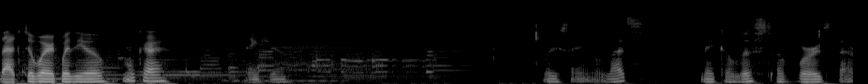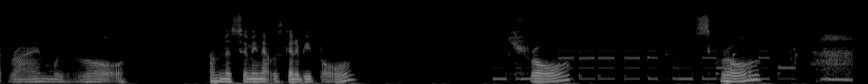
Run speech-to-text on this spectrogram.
Back to work with you. Okay. Thank you. What are you saying? Let's make a list of words that rhyme with roll. I'm assuming that was going to be bowl. Troll. Scroll.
